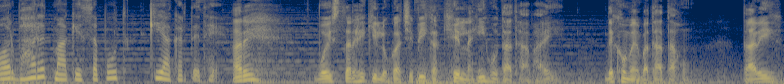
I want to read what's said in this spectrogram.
और भारत माँ के सपूत किया करते थे। अरे, वो इस तरह की लुका छिपी का खेल नहीं होता था भाई। देखो मैं बताता हूँ। तारीख,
